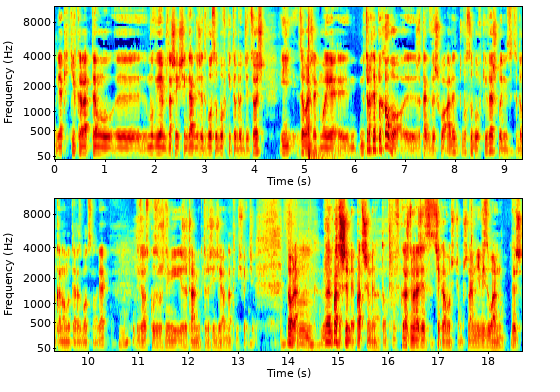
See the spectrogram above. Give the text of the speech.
jak kilka lat temu y, mówiłem z naszej księgarni, że dwuosobówki to będzie coś i zobacz jak moje, y, no trochę pechowo, y, że tak wyszło, ale dwuosobówki weszły niestety do kanonu teraz mocno, nie? W związku z różnymi rzeczami, które się dzieją na tym świecie. Dobra, no, patrzymy, patrzymy na to. W każdym razie z ciekawością, przynajmniej wizualną. Wiesz,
